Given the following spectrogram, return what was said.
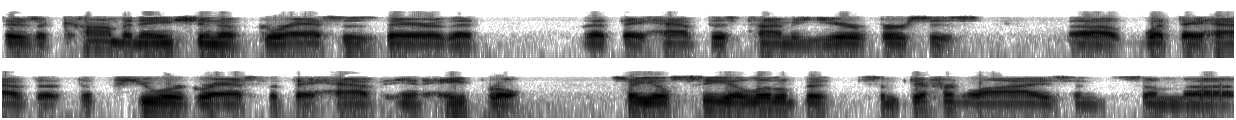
there's a combination of grasses there that that they have this time of year versus uh, what they have the, the pure grass that they have in April. So you'll see a little bit some different lies and some uh,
